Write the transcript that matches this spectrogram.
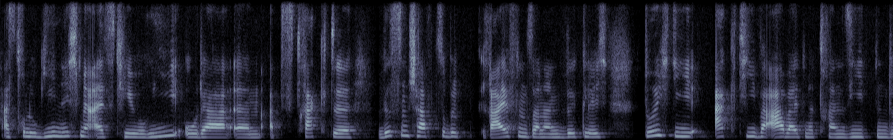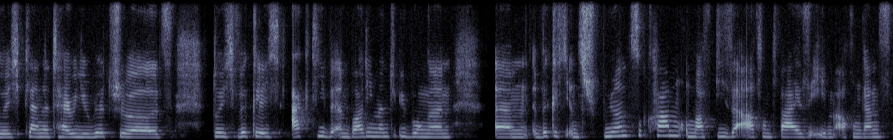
Astrologie nicht mehr als Theorie oder ähm, abstrakte Wissenschaft zu begreifen, sondern wirklich durch die aktive Arbeit mit Transiten, durch Planetary Rituals, durch wirklich aktive Embodiment-Übungen ähm, wirklich ins Spüren zu kommen, um auf diese Art und Weise eben auch ein ganz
